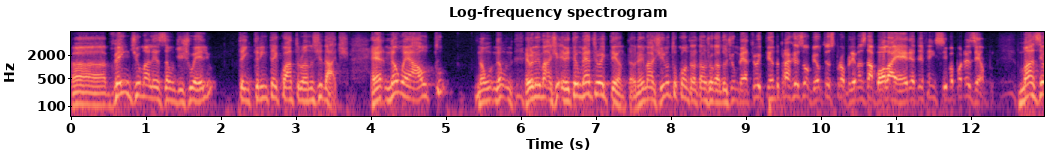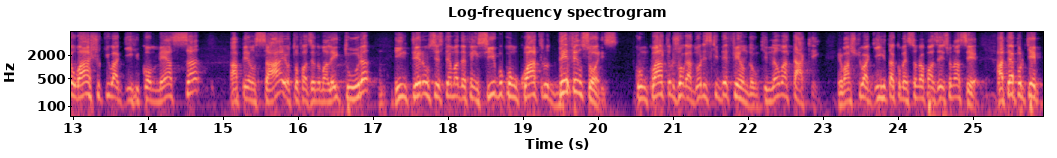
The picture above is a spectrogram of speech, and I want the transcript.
Uh, vem de uma lesão de joelho, tem 34 anos de idade. É, não é alto, não, não, eu não imagino, ele tem 1,80m. Eu não imagino tu contratar um jogador de 1,80m para resolver os teus problemas da bola aérea defensiva, por exemplo. Mas eu acho que o Aguirre começa a pensar, eu estou fazendo uma leitura, em ter um sistema defensivo com quatro defensores, com quatro jogadores que defendam, que não ataquem. Eu acho que o Aguirre está começando a fazer isso nascer. Até porque,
